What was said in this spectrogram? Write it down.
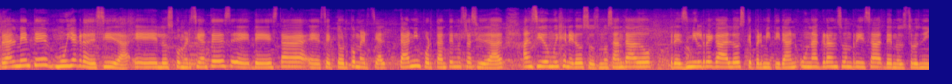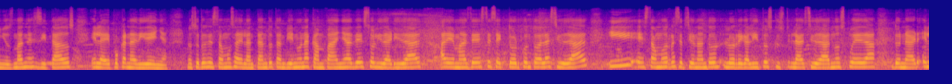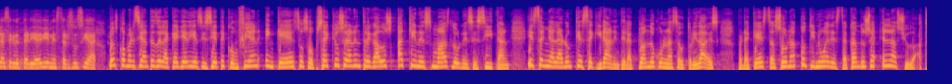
Realmente muy agradecida. Eh, los comerciantes eh, de este sector comercial tan importante en nuestra ciudad han sido muy generosos. Nos han dado 3.000 regalos que permitirán una gran sonrisa de nuestros niños más necesitados en la época navideña. Nosotros estamos adelantando también una campaña de solidaridad, además de este sector con toda la ciudad y estamos recepcionando los regalitos que la ciudad nos pueda donar en la Secretaría de Bienestar Social. Los comerciantes de la calle 17 confían en que estos obsequios serán entregados a quienes más lo necesitan y señalaron que seguirán interactuando con las autoridades para que esta zona continúe destacándose en la ciudad.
